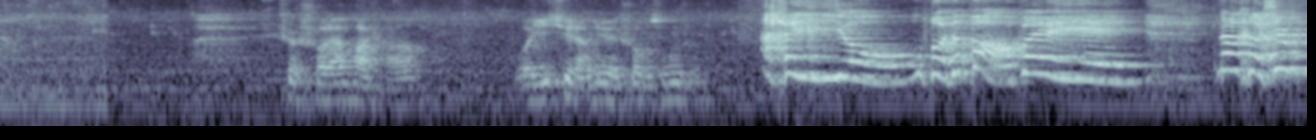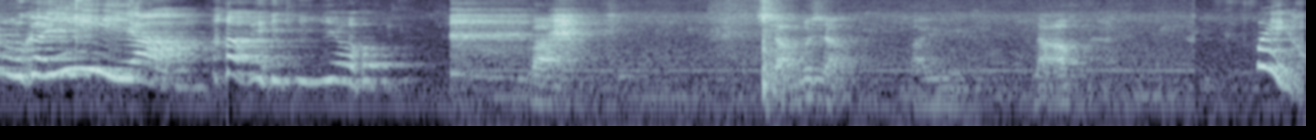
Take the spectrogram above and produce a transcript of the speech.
呢？这说来话长，我一句两句也说不清楚。哎呦，我的宝贝耶，那可是五个亿呀！哎呦，爸，想不想把玉拿回来？废话，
